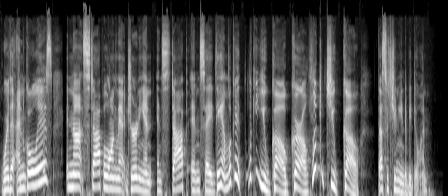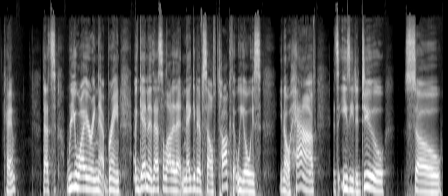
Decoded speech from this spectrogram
where the end goal is and not stop along that journey and, and stop and say, damn, look at look at you go, girl. Look at you go. That's what you need to be doing. Okay. That's rewiring that brain. Again, that's a lot of that negative self-talk that we always, you know, have. It's easy to do. So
